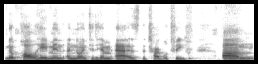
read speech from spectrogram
you know Paul Heyman anointed him as the tribal chief, um,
